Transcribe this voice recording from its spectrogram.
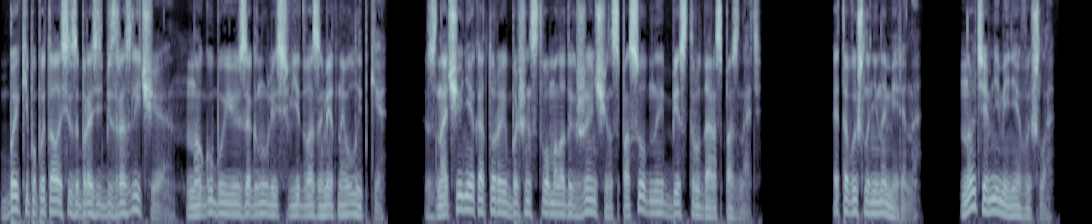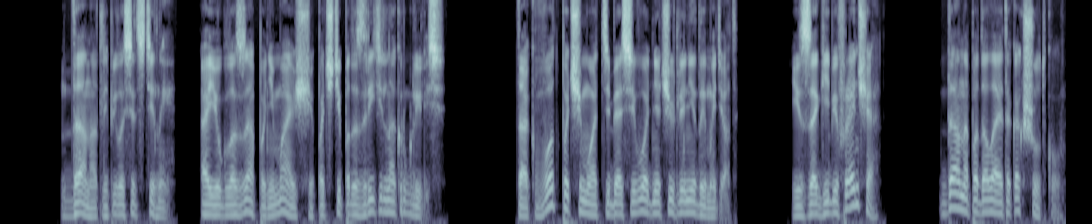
Бекки попыталась изобразить безразличие, но губы ее изогнулись в едва заметной улыбке, значение которой большинство молодых женщин способны без труда распознать. Это вышло ненамеренно, но тем не менее вышло. Дана отлепилась от стены, а ее глаза, понимающие, почти подозрительно округлились. «Так вот почему от тебя сегодня чуть ли не дым идет. Из-за Гиби Френча?» Дана подала это как шутку,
